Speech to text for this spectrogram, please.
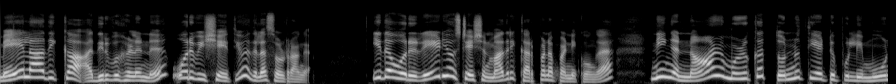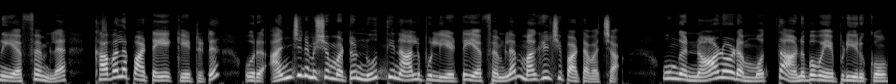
மேலாதிக்க அதிர்வுகள்னு ஒரு விஷயத்தையும் இதுல சொல்றாங்க. இத ஒரு ரேடியோ ஸ்டேஷன் மாதிரி கற்பனை பண்ணிக்கோங்க. நீங்க நாள் முழுக்க தொண்ணூத்தி எட்டு புள்ளி மூணு எஃப்எம்ல கவலை பாட்டையே கேட்டுட்டு ஒரு அஞ்சு நிமிஷம் மட்டும் நூத்தி நாலு புள்ளி எட்டு எஃப்எம்ல மகிழ்ச்சி பாட்டை வச்சா உங்க நாளோட மொத்த அனுபவம் எப்படி இருக்கும்?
